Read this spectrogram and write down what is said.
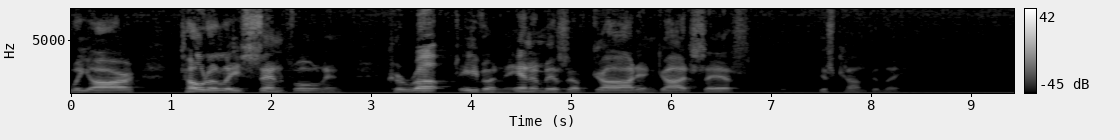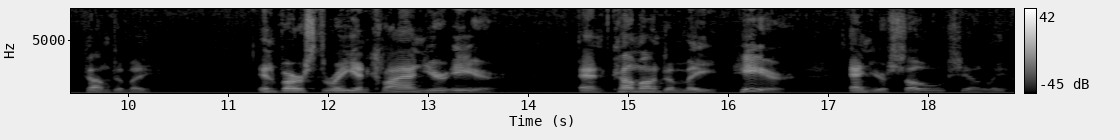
we are, totally sinful and corrupt, even enemies of God, and God says, Just come to me come to me. In verse 3, incline your ear and come unto me. Hear, and your soul shall live.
